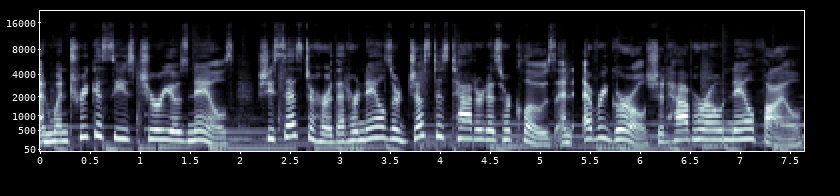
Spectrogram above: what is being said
and when Trika sees Churio's nails, she says to her that her nails are just as tattered as her clothes and every girl should have her own nail file.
